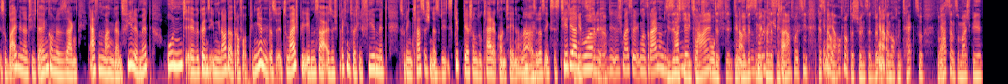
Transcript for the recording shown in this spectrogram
sobald wir natürlich dahin kommen, dass wir sagen, erstens machen ganz viele mit und äh, wir können es eben genau darauf optimieren, dass wir zum Beispiel eben sagen, also wir sprechen zum Beispiel viel mit so den klassischen, also die, es gibt ja schon so Kleidercontainer, ne? also das existiert ja Die nur, schon, ja. du schmeißt halt irgendwas rein und es Die sind nicht digital, wo. das, die, Genau, wir wissen, ist wir können es nicht nachvollziehen. Das Genau. wäre ja auch noch das Schönste, wirklich Genau. dann auch ein Tag zu. Du Ja. hast dann zum Beispiel,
